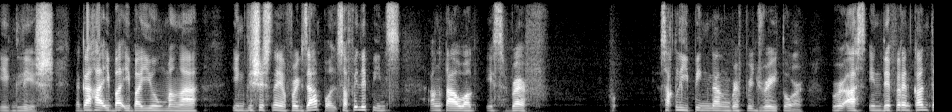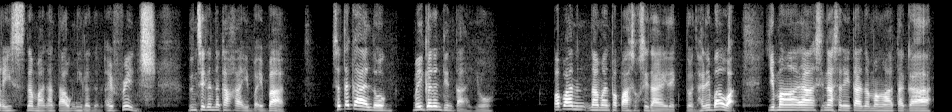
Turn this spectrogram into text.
English. Nagkakaiba-iba yung mga Englishes na yun. For example, sa Philippines, ang tawag is ref. Sa clipping ng refrigerator. Whereas in different countries naman, ang tawag nila doon ay fridge. Doon sila nagkakaiba-iba. Sa Tagalog, may ganun din tayo. paano naman papasok si dialect doon? Halimbawa, yung mga sinasalita ng mga taga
